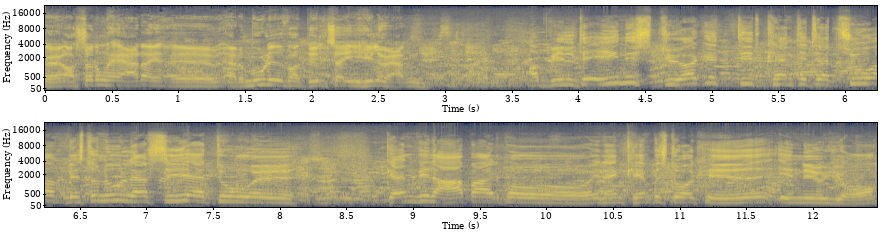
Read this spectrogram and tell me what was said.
Øh, og sådan nogle her er der, øh, er der mulighed for at deltage i hele verden. Og vil det egentlig styrke dit kandidatur, hvis du nu, lad os sige, at du øh, gerne ville arbejde på en anden kæmpe stor kæde i New York?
